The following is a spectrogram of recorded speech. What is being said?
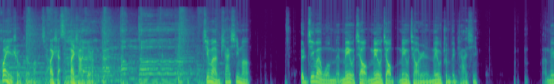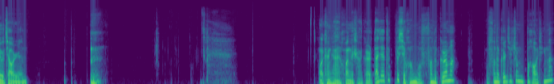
换一首歌吧，换啥换啥歌？今晚拍戏吗？呃，今晚我没没有叫没有叫没有叫人，没有准备拍戏。没有叫人，我看看换个啥歌？大家都不喜欢我放的歌吗？我放的歌就这么不好听吗？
